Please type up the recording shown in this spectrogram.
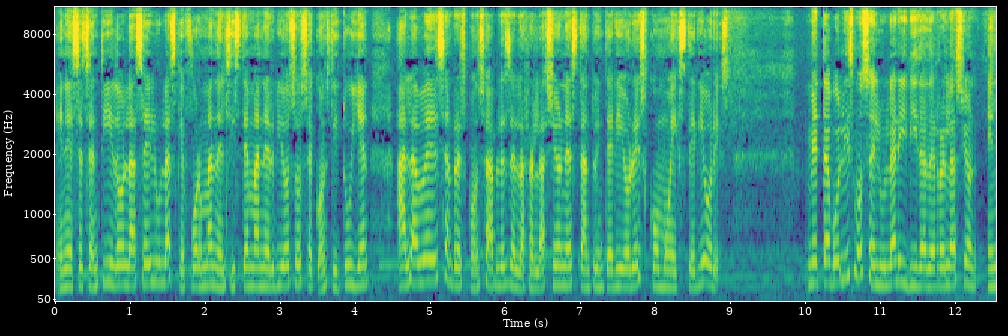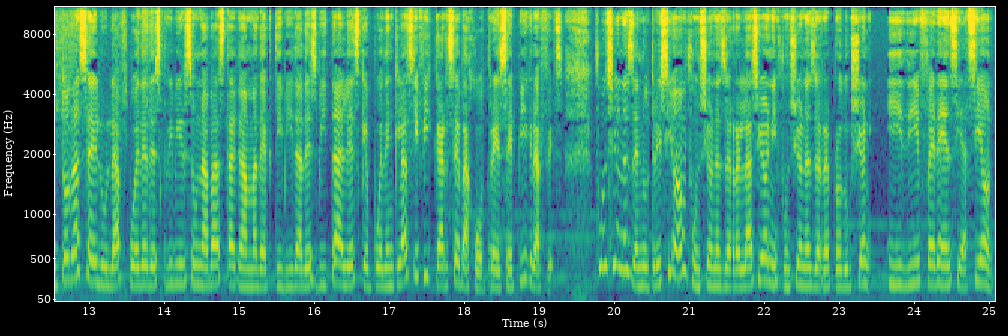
En ese sentido, las células que forman el sistema nervioso se constituyen a la vez en responsables de las relaciones tanto interiores como exteriores. Metabolismo celular y vida de relación. En toda célula puede describirse una vasta gama de actividades vitales que pueden clasificarse bajo tres epígrafes. Funciones de nutrición, funciones de relación y funciones de reproducción y diferenciación.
